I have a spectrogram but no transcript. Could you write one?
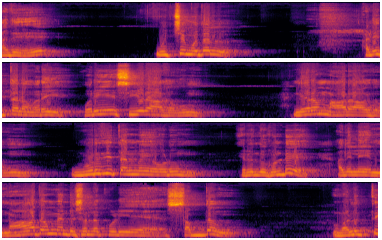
அது உச்சி முதல் அடித்தளம் வரை ஒரே சீராகவும் நிறம் மாறாகவும் உறுதித்தன்மையோடும் இருந்து கொண்டு அதிலே நாதம் என்று சொல்லக்கூடிய சப்தம் வலுத்து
